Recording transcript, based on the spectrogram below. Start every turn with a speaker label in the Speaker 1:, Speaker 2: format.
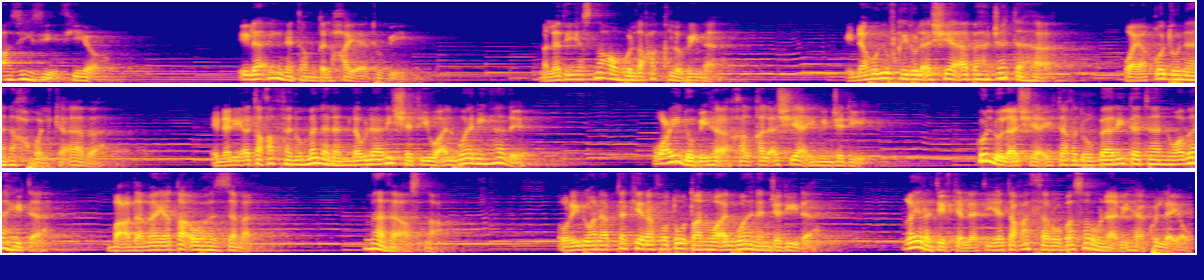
Speaker 1: عزيزي ثيو إلى أين تمضي الحياة بي؟ ما الذي يصنعه العقل بنا؟ إنه يفقد الأشياء بهجتها ويقودنا نحو الكآبة إنني أتعفن مللا لولا رشتي وألواني هذه أعيد بها خلق الأشياء من جديد كل الأشياء تغدو باردة وباهتة بعدما يطأها الزمن ماذا أصنع؟ أريد أن أبتكر خطوطا وألوانا جديدة غير تلك التي يتعثر بصرنا بها كل يوم.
